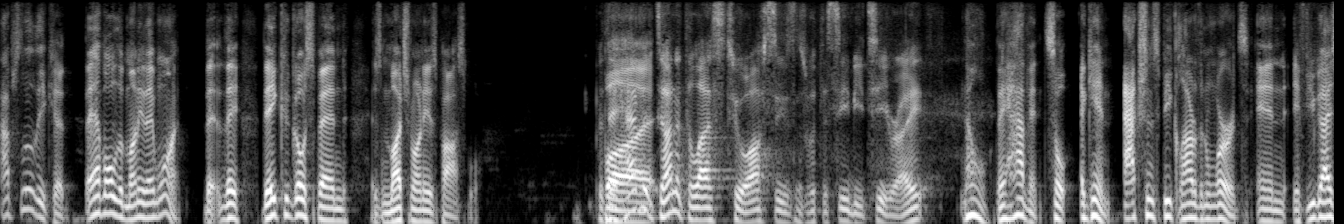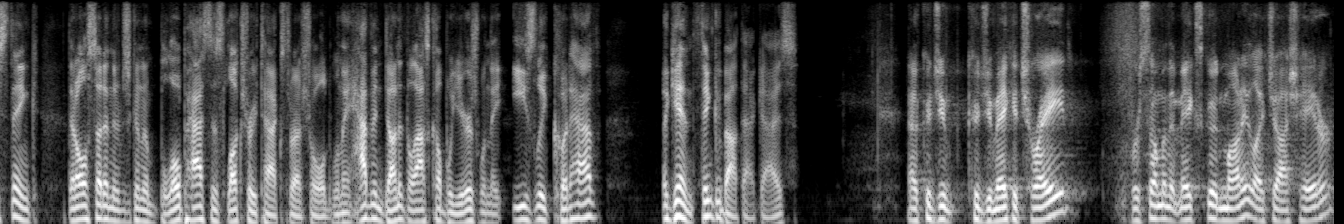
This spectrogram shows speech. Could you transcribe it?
Absolutely could. They have all the money they want. They they, they could go spend as much money as possible. But, they haven't done it the last two off seasons with the CBT, right? No, they haven't. So again, actions speak louder than words. And if you guys think that all of a sudden they're just going to blow past this luxury tax threshold when they haven't done it the last couple years when they easily could have, again, think about that, guys. Now, could you could you make a trade for someone that makes good money like Josh Hader?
